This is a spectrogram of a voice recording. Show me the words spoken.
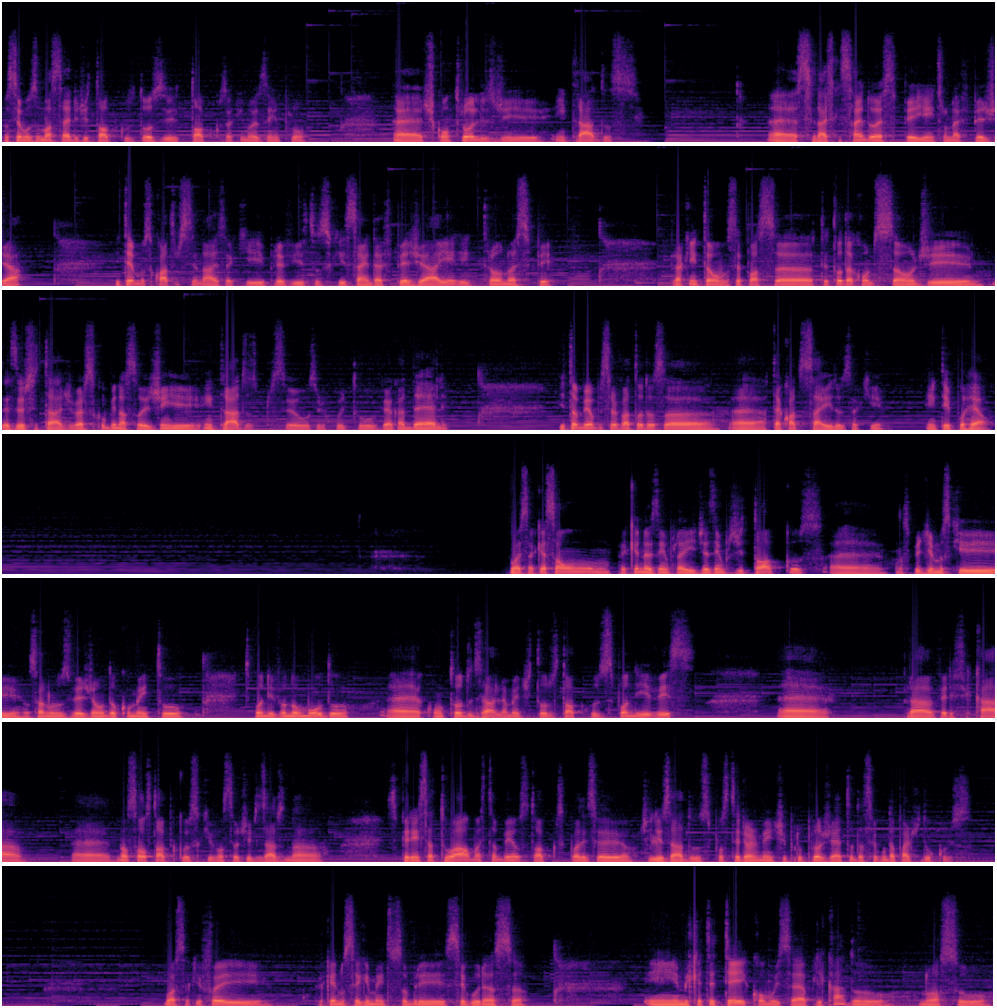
Nós temos uma série de tópicos, 12 tópicos aqui no exemplo é, de controles de entradas, é, sinais que saem do SP e entram na FPGA. E temos quatro sinais aqui previstos que saem da FPGA e entram no SP. Para que então você possa ter toda a condição de exercitar diversas combinações de entradas para o seu circuito VHDL e também observar todas as é, até quatro saídas aqui em tempo real. Bom, isso aqui é só um pequeno exemplo aí de exemplos de tópicos. É, nós pedimos que os alunos vejam o documento disponível no Moodle, é, com todo o detalhamento de todos os tópicos disponíveis, é, para verificar é, não só os tópicos que vão ser utilizados na experiência atual, mas também os tópicos que podem ser utilizados posteriormente para o projeto da segunda parte do curso. Bom, isso aqui foi pequeno segmento sobre segurança em MQTT e como isso é aplicado no nosso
